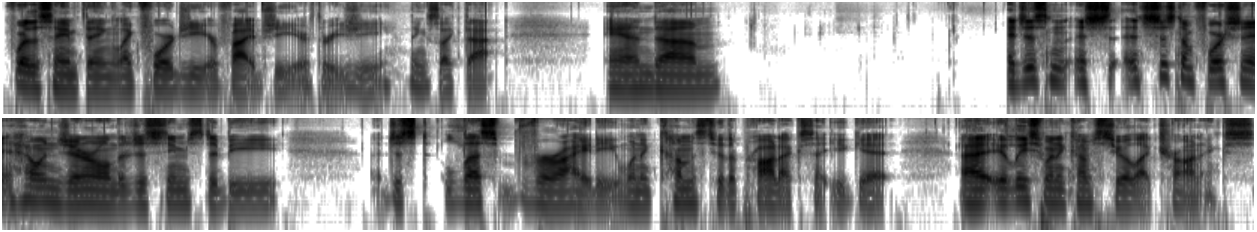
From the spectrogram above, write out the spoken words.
for the same thing, like 4G or 5G or 3G, things like that. And um, it just it's it's just unfortunate how in general there just seems to be just less variety when it comes to the products that you get. Uh, at least when it comes to electronics.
